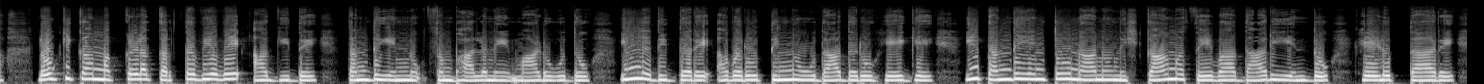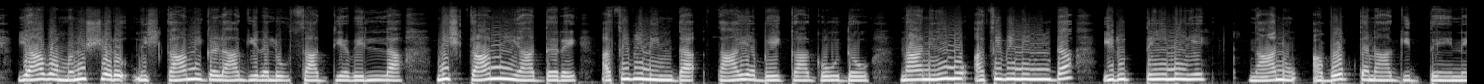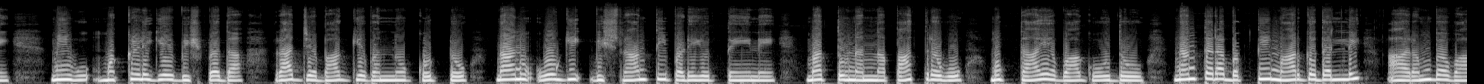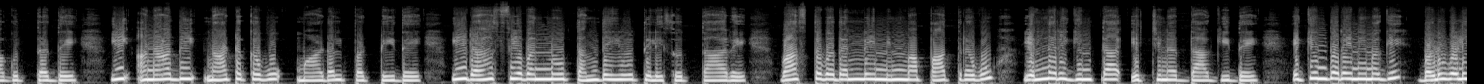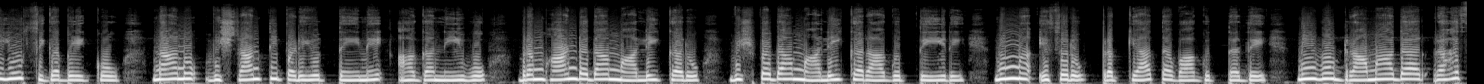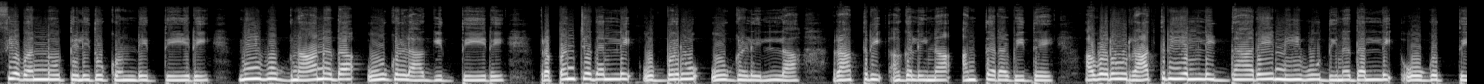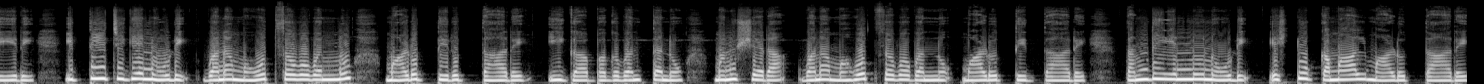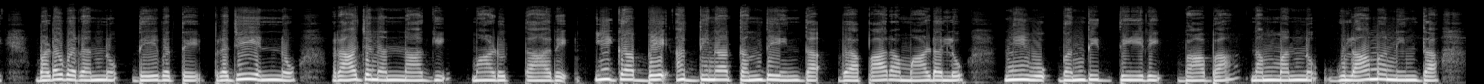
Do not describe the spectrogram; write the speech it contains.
ಲೌಕಿಕ ಮಕ್ಕಳ ಕರ್ತವ್ಯವೇ ಆಗಿದೆ. ತಂದೆಯನ್ನು ಸಂಭಾಲನೆ ಮಾಡುವುದು ಇಲ್ಲದಿದ್ದರೆ ಅವರು ತಿನ್ನುವುದಾದರೂ ಹೇಗೆ? ಈ ತಂದೆಯಂತೂ ನಾನು ನಿಷ್ಕಾಮ ಸೇವಾದಾರಿ ಎಂದು ಹೇಳುತ್ತಾರೆ. ಯಾವ ಮನುಷ್ಯರು ನಿಷ್ಕಾಮಿಗಳಾಗಿರಲು ಸಾಧ್ಯವಿಲ್ಲ. ನಿಷ್ಕಾಮಿಯಾದರೆ ಹಸಿವಿನಿಂದ ಸಾಯಬೇಕಾಗುವುದು. ನಾನೇನು ಹಸಿವಿನಿಂದ ಇರುತ್ತೇನೆಯೇ? ನಾನು ಅಭೋಕ್ತನಾಗಿದ್ದೇನೆ. ನೀವು ಮಕ್ಕಳಿಗೆ ವಿಶ್ವದ ರಾಜ್ಯ ಭಾಗ್ಯವನ್ನು ಕೊಟ್ಟು ನಾನು ಹೋಗಿ ವಿಶ್ರಾಂತಿ ಪಡೆಯುತ್ತೇನೆ ಮತ್ತು ನನ್ನ ಪಾತ್ರವು ಮುಕ್ತಾಯವಾಗುವುದು. ನಂತರ ಭಕ್ತಿ ಮಾರ್ಗದಲ್ಲಿ ಆರಂಭವಾಗುತ್ತದೆ. ಈ ಅನಾದಿ ನಾಟಕವು ಮಾಡಲ್ಪಟ್ಟಿದೆ. ಈ ರಹಸ್ಯವನ್ನು ತಂದೆಯು ತಿಳಿಸುತ್ತಾರೆ. ವಾಸ್ತವದಲ್ಲಿ ನಿಮ್ಮ ಪಾತ್ರವು ಎಲ್ಲರಿಗಿಂತ ಹೆಚ್ಚಿನದ್ದಾಗಿದೆ. ಏಕೆಂದರೆ ನಿಮಗೆ ಬಳುವಳಿಯೂ ಸಿಗಬೇಕು. ನಾನು ವಿಶ್ರಾಂತಿ ಪಡೆಯುತ್ತೇನೆ ಆಗ ನೀವು ಬ್ರಹ್ಮಾಂಡದ ಮಾಲೀಕರು ವಿಶ್ವದ ಮಾಲೀಕರಾಗುತ್ತೀರಿ. ನಿಮ್ಮ ಹೆಸರು ಪ್ರಖ್ಯಾತವಾಗುತ್ತದೆ. ನೀವು ಡ್ರಾಮಾದ ರಹಸ್ಯವನ್ನು ತಿಳಿದುಕೊಂಡಿದ್ದೀರಿ. ನೀವು ಜ್ಞಾನದ ಹೂಗಳಾಗಿದ್ದೀರಿ. ಪ್ರಪಂಚದಲ್ಲಿ ಒಬ್ಬರೂ ಹೂಗಳಿಲ್ಲ. ರಾತ್ರಿ ಹಗಲಿನ ಅಂತರವಿದೆ. ಅವರು ರಾತ್ರಿಯಲ್ಲಿದ್ದಾರೆ, ನೀವು ದಿನದಲ್ಲಿ ಹೋಗುತ್ತೀರಿ. ಇತ್ತೀಚೆಗೆ ನೋಡಿ ವನ ಮಹೋತ್ಸವವನ್ನು ಮಾಡುತ್ತಿರುತ್ತಾರೆ. ಈಗ ಭಗವಂತನು ಮನುಷ್ಯರ ವನ ಮಹೋತ್ಸವವನ್ನು ಮಾಡುತ್ತಿದ್ದಾರೆ. ತಂದೆಯನ್ನು ನೋಡಿ ಎಷ್ಟು ಕಮಾಲ್ ಮಾಡುತ್ತಾರೆ. ಬಡವರನ್ನು, ದೇವತೆ, ಪ್ರಜೆಯನ್ನು ರಾಜನನ್ನಾಗಿ ಮಾಡುತ್ತಾರೆ. ಈಗ ಬೇಅದ್ದಿನ ತಂದೆಯಿಂದ ವ್ಯಾಪಾರ ಮಾಡಲು ನೀವು ಬಂದಿದ್ದೀರಿ. ಬಾಬಾ, ನಮ್ಮನ್ನು ಗುಲಾಮನಿಂದ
